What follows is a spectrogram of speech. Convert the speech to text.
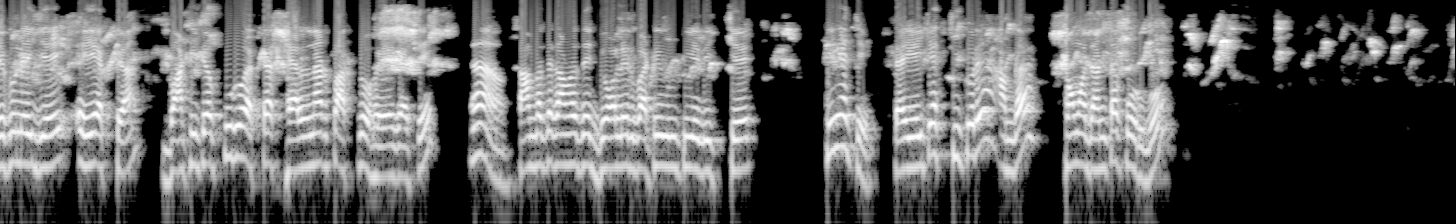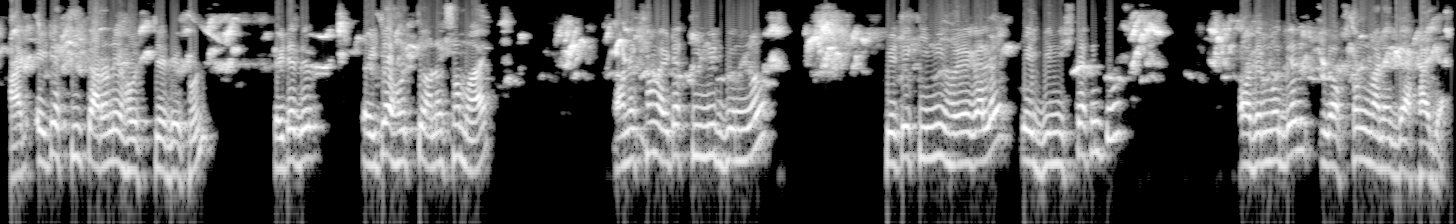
দেখুন, এই যে, এই একটা বাটিটা পুরো একটা খেলনার পাত্র হয়ে গেছে। হ্যাঁ কামড়াতে কামড়াতে জলের বাটি উল্টিয়ে দিচ্ছে। ঠিক আছে? তাই এইটা কি করে আমরা সমাধানটা করব? আর এটা কি কারণে হচ্ছে দেখুন এটা এইটা হচ্ছে অনেক সময় অনেক সময় এটা কিমির জন্য পেটে কিমি হয়ে গেলে এই জিনিসটা কিন্তু ওদের মধ্যে লক্ষণ মানে দেখা যায়।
